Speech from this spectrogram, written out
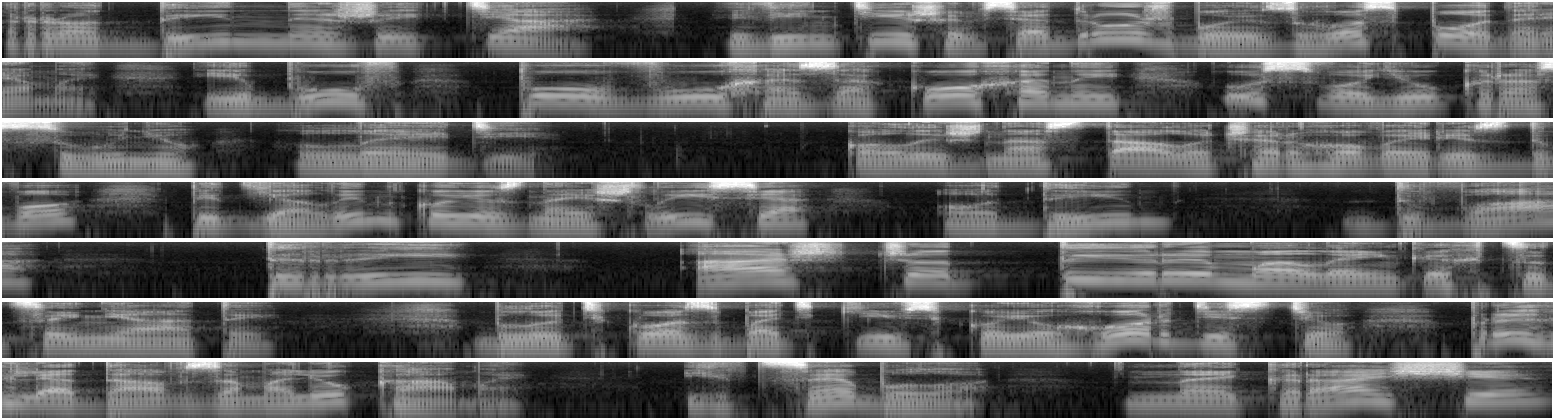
родинне життя. Він тішився дружбою з господарями і був по вуха закоханий у свою красуню леді. Коли ж настало чергове різдво, під ялинкою знайшлися один, два, три, аж чотири маленьких цуценяти. Блудько з батьківською гордістю приглядав за малюками, і це було найкраще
